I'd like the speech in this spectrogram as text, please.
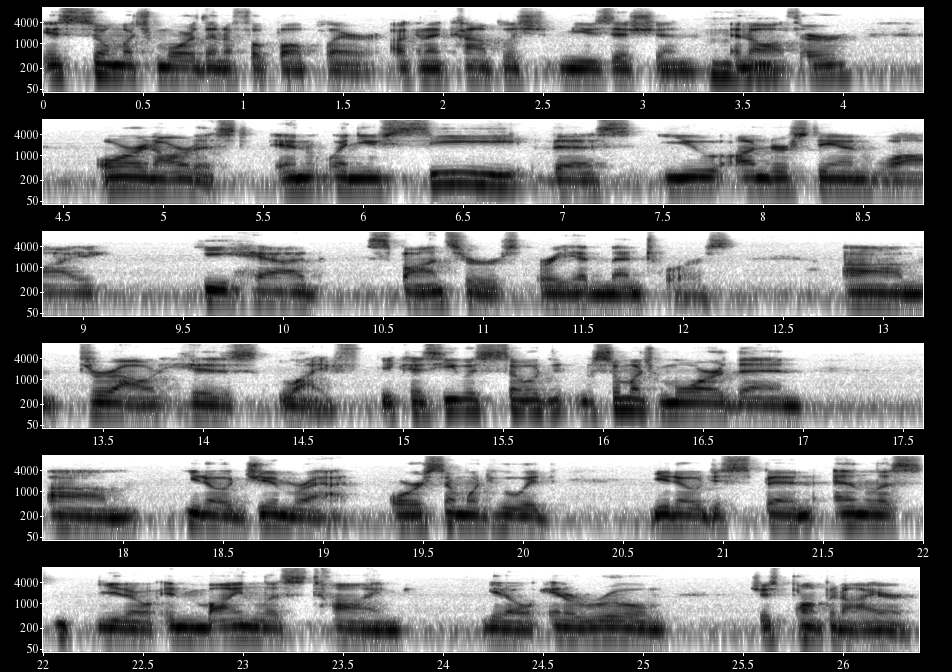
is so much more than a football player an accomplished musician an author or an artist and when you see this you understand why he had sponsors or he had mentors um, throughout his life because he was so so much more than um, you know, a gym rat or someone who would, you know, just spend endless, you know, in mindless time, you know, in a room just pumping iron.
